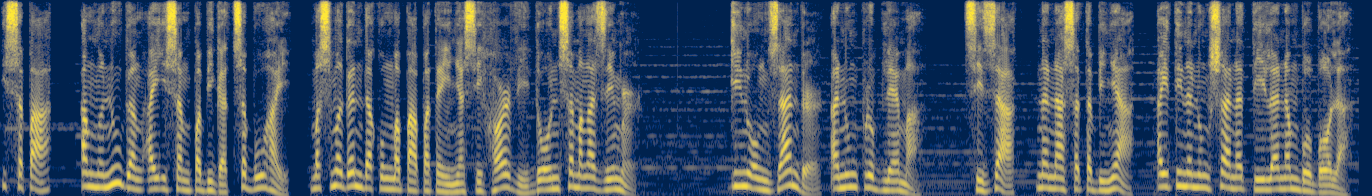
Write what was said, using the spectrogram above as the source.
Isa pa, ang manugang ay isang pabigat sa buhay, mas maganda kung mapapatay niya si Harvey doon sa mga Zimmer. Ginoong Xander, anong problema? Si Zack, na nasa tabi niya, ay tinanong siya na tila ng bobola.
